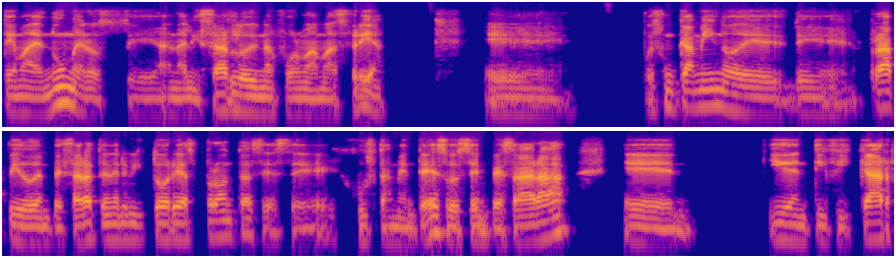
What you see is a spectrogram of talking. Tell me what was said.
tema de números, analizarlo de una forma más fría. Eh, pues un camino de, rápido de empezar a tener victorias prontas es eh, justamente eso, es empezar a identificar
